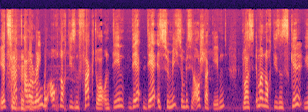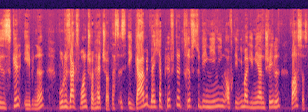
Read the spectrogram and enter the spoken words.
Jetzt hat aber Rainbow auch noch diesen Faktor und den, der, der ist für mich so ein bisschen ausschlaggebend. Du hast immer noch diesen Skill, diese Skill-Ebene, wo du sagst One-Shot, Headshot. Das ist egal mit welcher Pifte, triffst du denjenigen auf den imaginären Schädel, war's das.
